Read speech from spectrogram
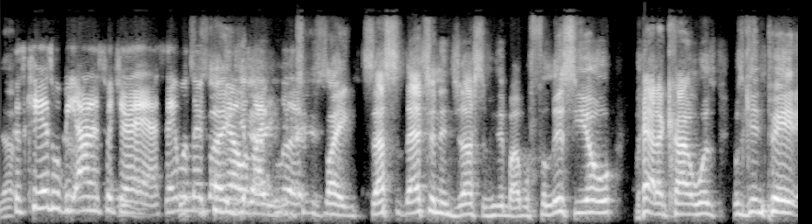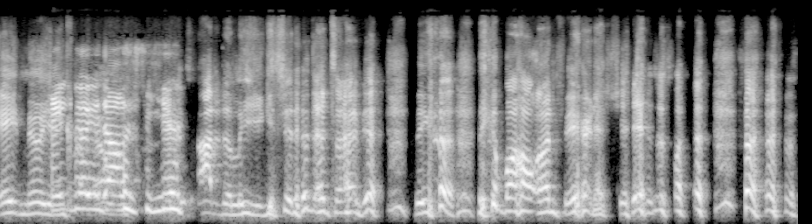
because yep. kids will be honest with your ass. They will let you like, know, yeah, like, look, it's like that's that's an injustice. But Felicio Paddock was was getting paid eight million, eight million dollars a year out of the league and shit at that time. Yeah, think, think about how unfair that shit is.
